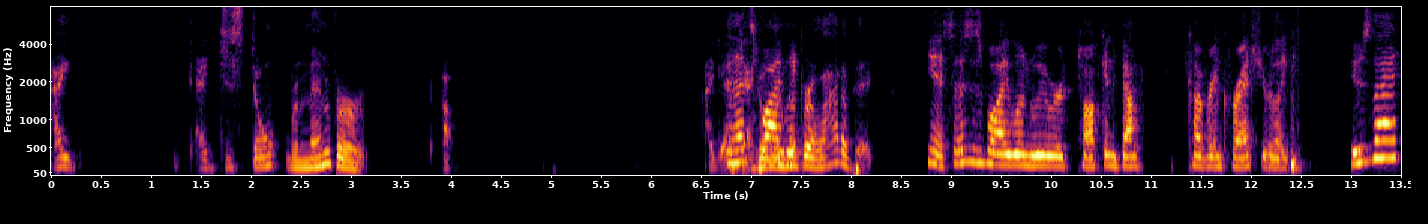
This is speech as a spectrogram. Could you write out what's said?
I I just don't remember. uh, I, I, I don't remember a lot of it. Yeah. So this is why when we were talking about covering Koresh, you're like, "Who's that?"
